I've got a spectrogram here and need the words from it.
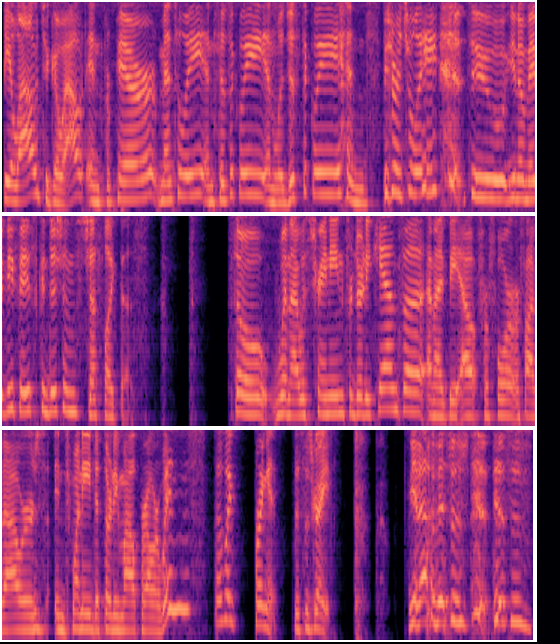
be allowed to go out and prepare mentally and physically and logistically and spiritually to, you know, maybe face conditions just like this. So when I was training for Dirty Kanza and I'd be out for four or five hours in 20 to 30 mile per hour winds, I was like, bring it. This is great. you know, this is, this is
